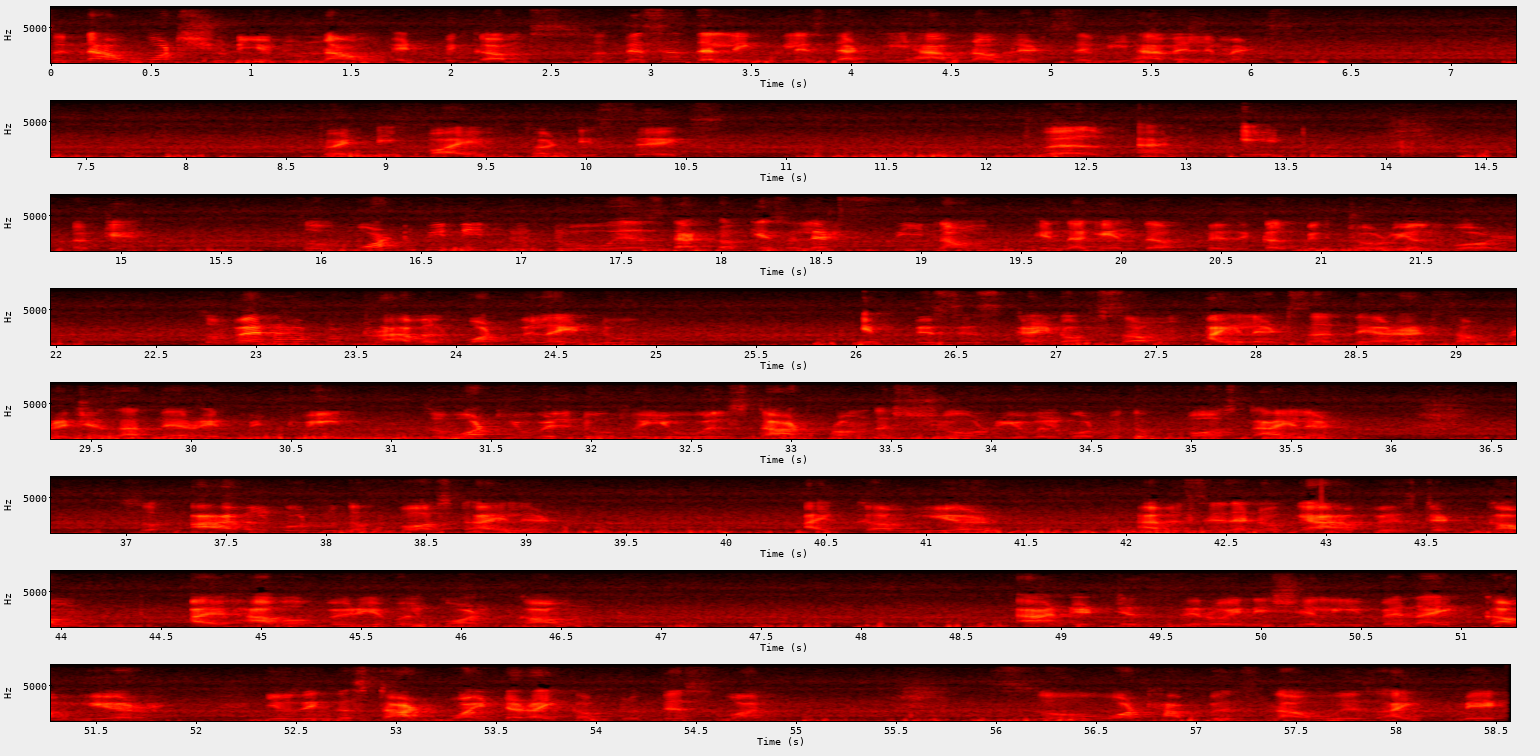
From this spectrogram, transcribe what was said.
so now what should you do? Now it becomes so this is the linked list that we have now. Let's say we have elements. 25 36 12 and 8 okay? So what we need to do is that okay so let's see now in again the physical pictorial world. So when I have to travel what will I do if this is kind of some islands are there and some bridges are there in between so what you will do so you will start from the shore you will go to the first island. So I will go to the first island. I come here I will say that okay I have visited count I have a variable called count and it is 0 initially. When I come here using the start pointer I come to this one so what happens now is I make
